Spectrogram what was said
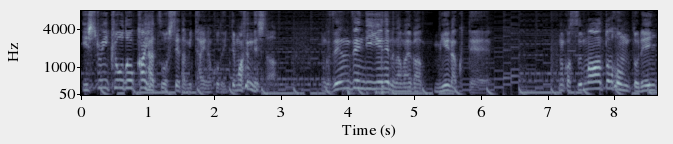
一緒に共同開発をしてたみたいなこと言ってませんでした？全然 DNA の名前が見えなくてなんかスマートフォンと連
